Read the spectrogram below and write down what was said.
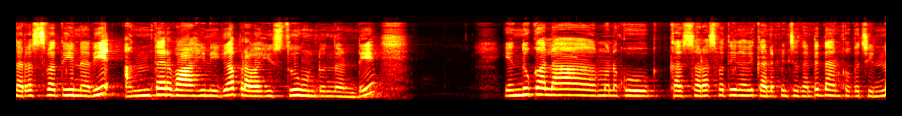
సరస్వతి నది అంతర్వాహినిగా ప్రవహిస్తూ ఉంటుందండి. ఎందుకు అలా మనకు సరస్వతి నది కనిపించదంటే దానికి ఒక చిన్న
